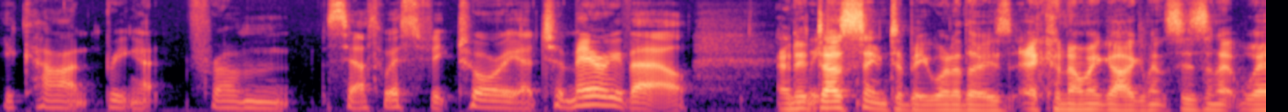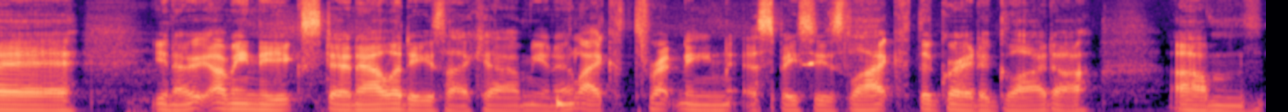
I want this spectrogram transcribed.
you can't bring it from southwest Victoria to Maryvale. And it does seem to be one of those economic arguments, isn't it? Where, you know, I mean, the externalities, like, um, you know, like threatening a species like the greater glider, um,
